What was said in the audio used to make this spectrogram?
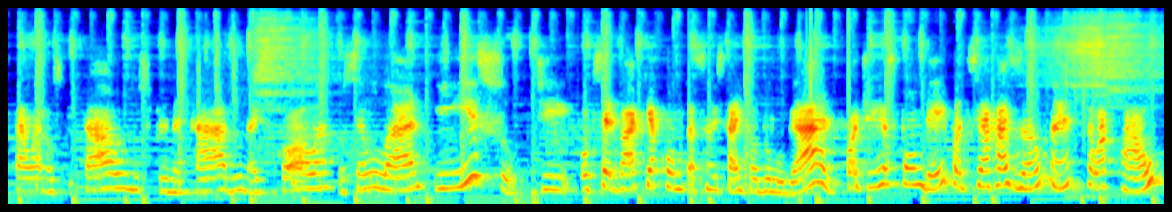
Está lá no hospital, no supermercado, na escola, no celular. E isso de observar que a computação está em todo lugar pode responder, pode ser a razão, né, pela qual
